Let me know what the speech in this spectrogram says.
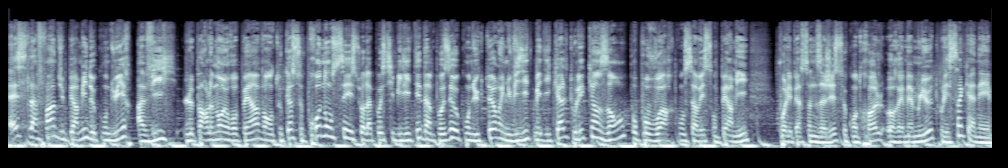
Est-ce la fin du permis de conduire à vie? Le Parlement européen va en tout cas se prononcer sur la possibilité d'imposer au conducteur une visite médicale tous les 15 ans pour pouvoir conserver son permis. Pour les personnes âgées, ce contrôle aurait même lieu tous les 5 années.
